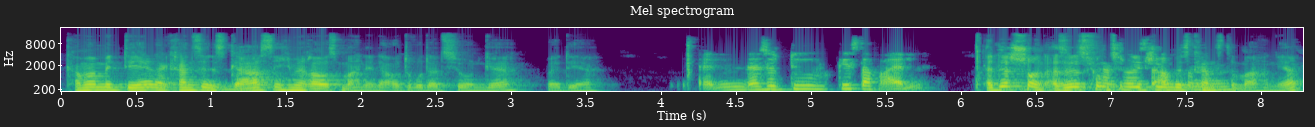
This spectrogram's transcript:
Kann man mit der, da kannst du das Gas nicht mehr rausmachen in der Autorotation, gell? Bei der. Ähm, also du gehst auf Idle. Ja, das schon, also das funktioniert schon, das kannst du machen, ja?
